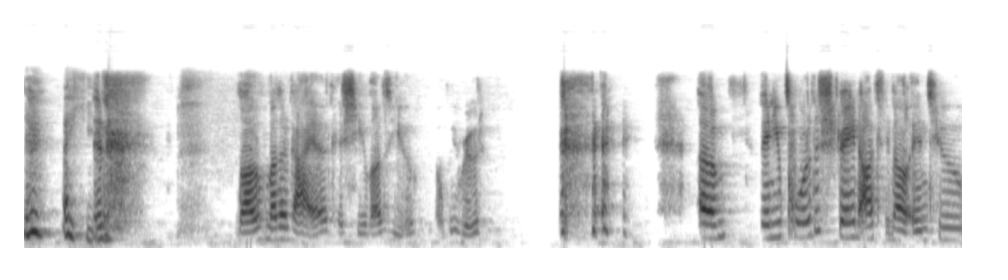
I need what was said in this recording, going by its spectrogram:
A heat. And love Mother Gaia because she loves you. Don't be rude. um, then you pour the strained oxymel into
